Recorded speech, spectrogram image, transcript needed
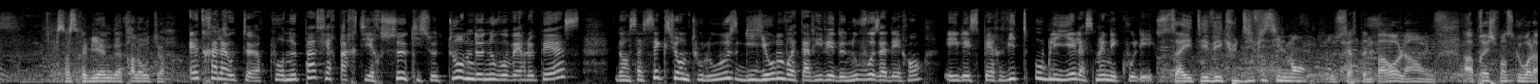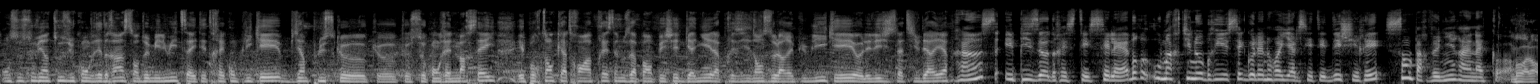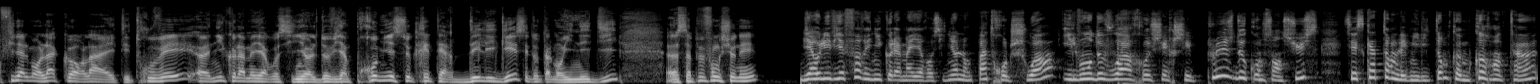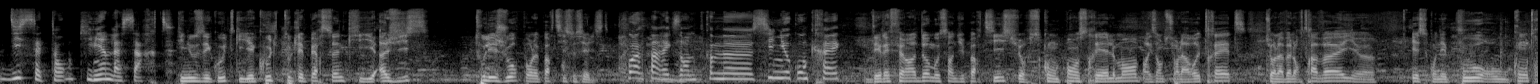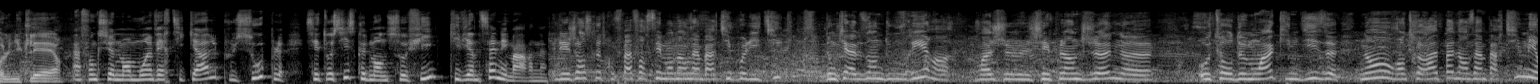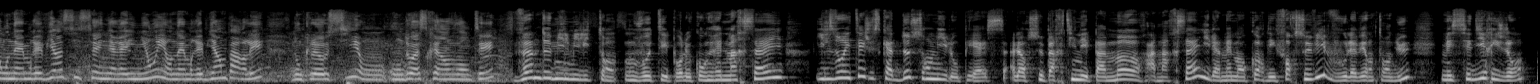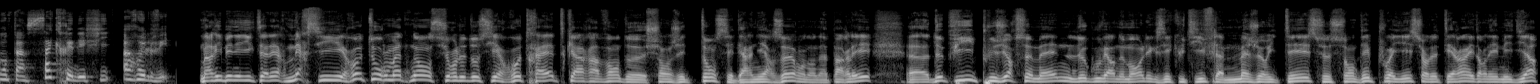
Ça serait bien d'être à la hauteur. Être à la hauteur pour ne pas faire partir ceux qui se tournent de nouveau vers le PS. Dans sa section de Toulouse, Guillaume voit arriver de nouveaux adhérents et il espère vite oublier la semaine écoulée. Ça a été vécu difficilement de certaines paroles. hein. Après, je pense que voilà, on se souvient tous du congrès de Reims en 2008, ça a été très compliqué, bien plus que, que, que ce congrès de Marseille. Et pourtant, quatre ans après, ça nous a pas empêché de gagner la présidence de la République et euh, les législatives derrière. Reims, épisode resté célèbre où Martine Aubry et Ségolène Royal s'étaient déchirés sans parvenir à un accord. Bon, alors finalement, l'accord là a été trouvé. Euh, Nicolas Maillard-Rossignol devient premier secrétaire délégué. C'est totalement inédit. Euh, ça peut fonctionner? Bien, Olivier Faure et Nicolas Maillard-Rossignol n'ont pas trop de choix. Ils vont devoir rechercher plus de consensus. C'est ce qu'attendent les militants comme Corentin, 17 ans, qui vient de la Sarthe. qui nous écoutent, qui écoutent toutes les personnes qui agissent tous les jours pour le Parti socialiste. Quoi, par exemple, comme euh, signe concret? Des référendums au sein du parti sur ce qu'on pense réellement, par exemple sur la retraite, sur la valeur travail, euh, est-ce qu'on est pour ou contre le nucléaire? Un fonctionnement moins vertical, plus souple, c'est aussi ce que demande Sophie, qui vient de Seine-et-Marne. Les gens ne se retrouvent pas forcément dans un parti politique, donc il y a besoin d'ouvrir. Moi, j'ai plein de jeunes euh, autour de moi qui me disent non, on rentrera pas dans un parti, mais on aimerait bien si c'est une réunion et on aimerait bien parler. Donc là aussi, on, on doit se réinventer. 22 000 militants ont voté pour le congrès de Marseille. Ils ont été jusqu'à 200 000 au PS. Alors ce parti n'est pas mort à Marseille, il a même encore des forces vives, vous l'avez entendu, mais ses dirigeants ont un sacré défi à relever. Marie-Bénédicte Allaire, merci. Retour maintenant sur le dossier retraite, car avant de changer de ton ces dernières heures, on en a parlé, euh, depuis plusieurs semaines, le gouvernement, l'exécutif, la majorité se sont déployés sur le terrain et dans les médias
